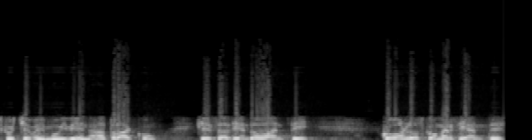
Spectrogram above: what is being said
escúcheme muy bien, atraco, que está haciendo Banti con los comerciantes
